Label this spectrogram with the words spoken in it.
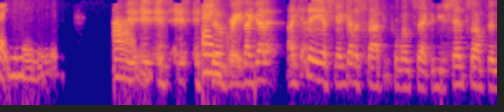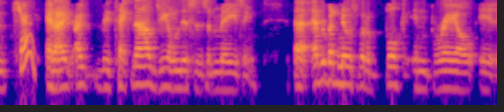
that you may need. Um, it, it, it, it's and- so great. And I gotta, I gotta ask you. I gotta stop you for one second. You said something, sure. and I, I the technology on this is amazing. Uh, everybody knows what a book in Braille is,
